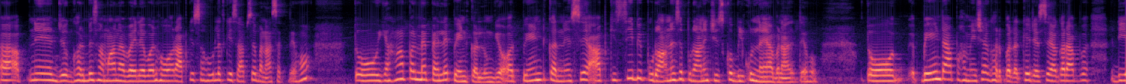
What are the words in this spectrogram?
अपने जो घर में सामान अवेलेबल हो और आपकी सहूलत के हिसाब से बना सकते हो। तो यहाँ पर मैं पहले पेंट कर लूँगी और पेंट करने से आप किसी भी पुराने से पुराने चीज़ को बिल्कुल नया बना देते हो। तो पेंट आप हमेशा घर पर रखें। जैसे अगर आप डी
